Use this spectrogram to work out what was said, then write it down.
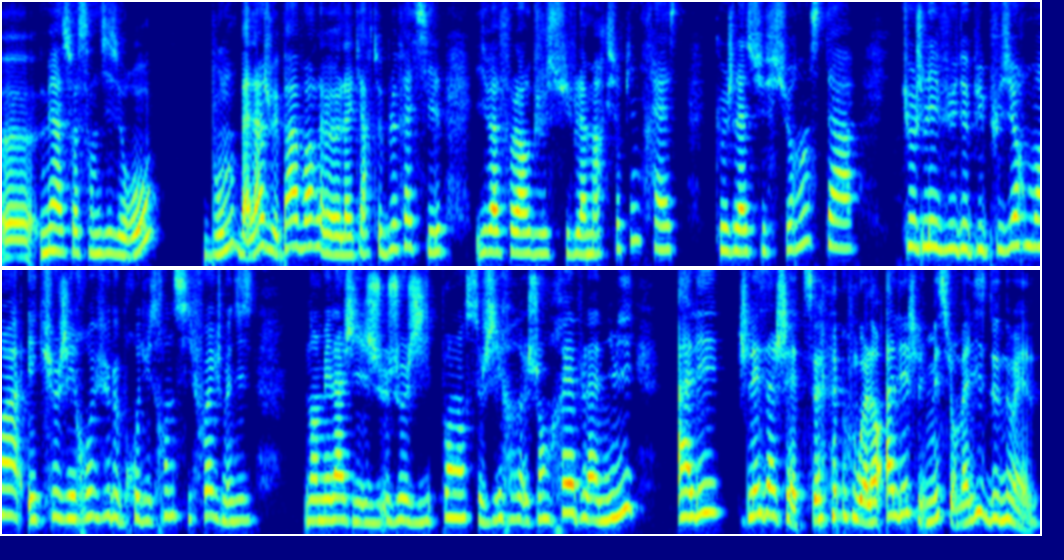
mais à 70 euros, bon, bah là je vais pas avoir la carte bleue facile. Il va falloir que je suive la marque sur Pinterest, que je la suive sur Insta, que je l'ai vue depuis plusieurs mois et que j'ai revu le produit 36 fois et que je me dise non mais là j'y pense, j'en rêve la nuit, allez, je les achète. Ou alors allez, je les mets sur ma liste de Noël.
